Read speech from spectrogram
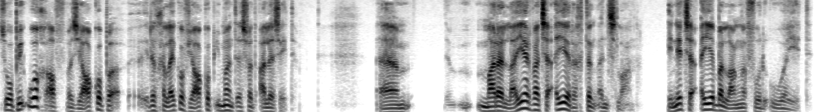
So op die oog af was Jakob het dit gelyk of Jakob iemand is wat alles het. Ehm um, maar 'n leier wat sy eie rigting inslaan en net sy eie belange voor oë het,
